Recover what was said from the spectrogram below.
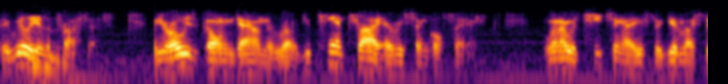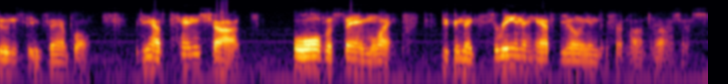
It really is a Mhm. process. You're always going down the road. You can't try every single thing. When I was teaching, I used to give my students the example. If you have 10 shots, all the same length, you can make three and a half million different montages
